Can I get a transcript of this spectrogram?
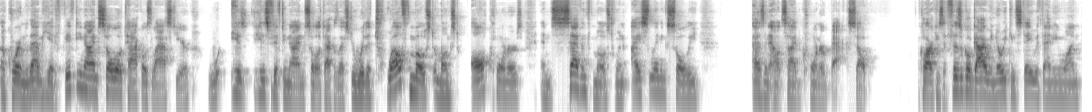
according to them, he had 59 solo tackles last year. His his 59 solo tackles last year were the 12th most amongst all corners and seventh most when isolating solely as an outside cornerback. So Clark, he's a physical guy. We know he can stay with anyone.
